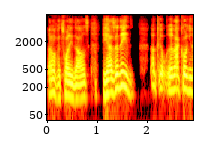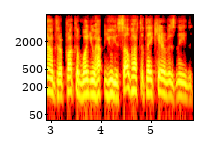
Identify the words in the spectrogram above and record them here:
not only for twenty dollars. He has a need. Okay, we're not going down to the pratim when you have, you yourself have to take care of his need.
